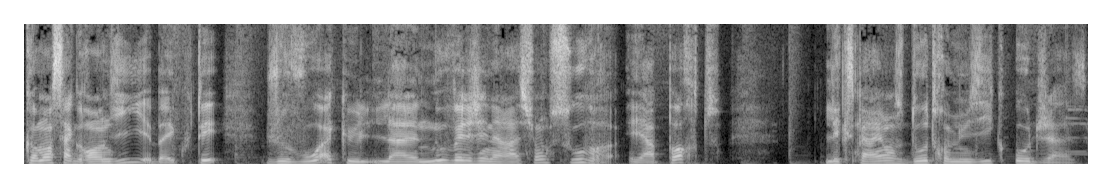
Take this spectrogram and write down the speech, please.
Comment ça grandit Eh ben, écoutez, je vois que la nouvelle génération s'ouvre et apporte l'expérience d'autres musiques au jazz.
